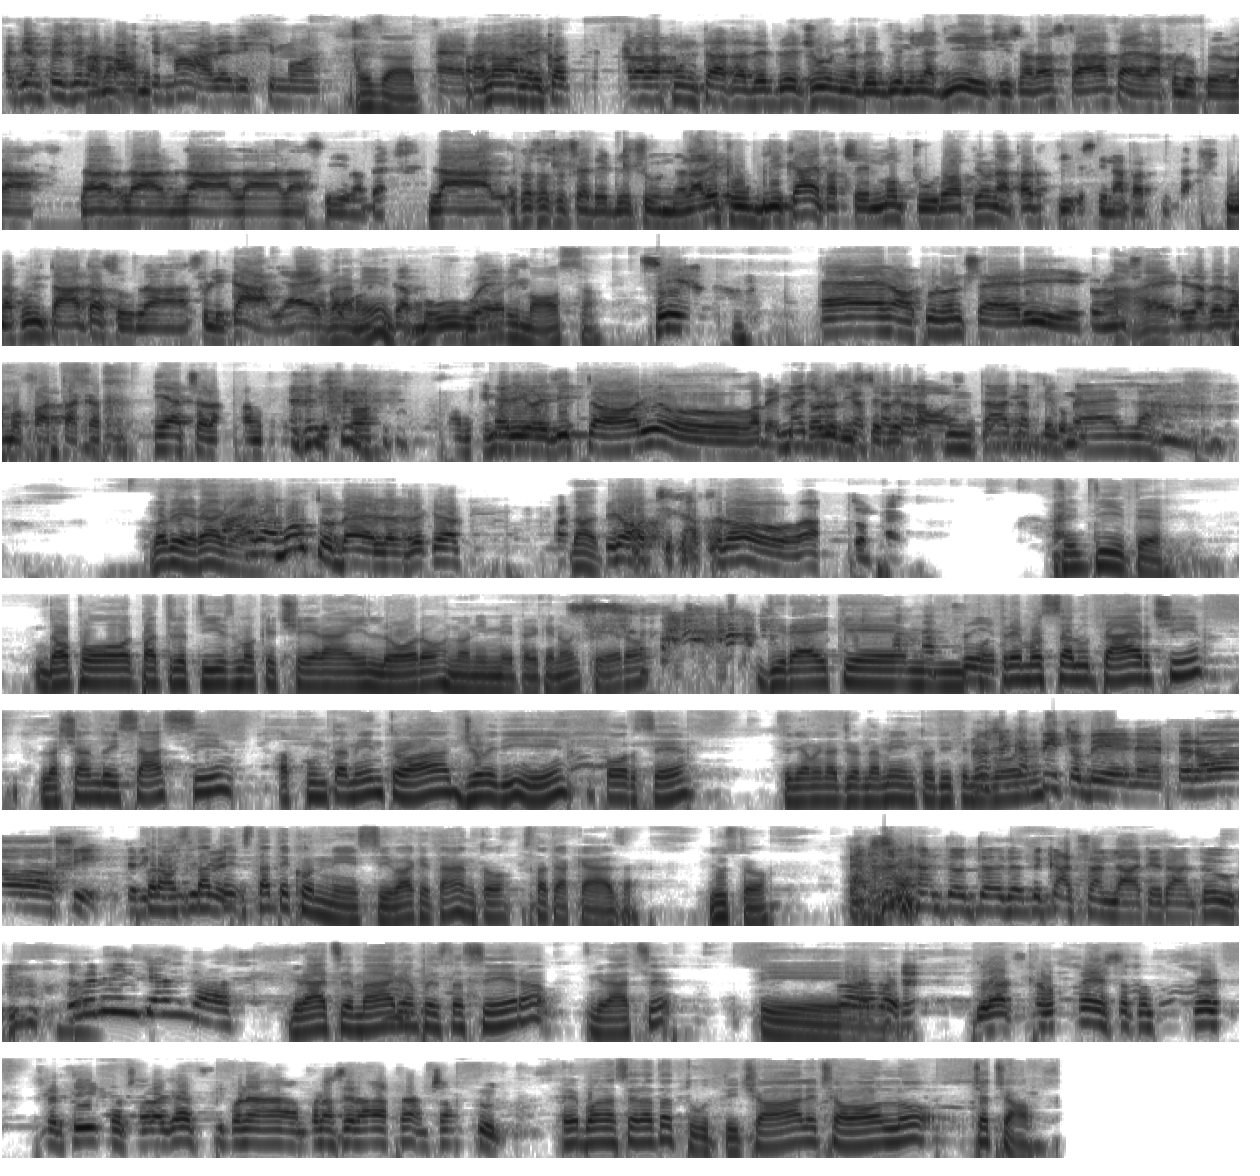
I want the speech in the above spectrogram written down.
abbiamo preso la Ah, no, parte mi- male di Simone. esatto. Eh, Ah, beh, no, mi ricordo che era la puntata del 2 giugno del 2010 sarà stata, era proprio la, la, la, la, la, la- sì, vabbè, la, cosa succede il 2 giugno? La Repubblica e facemmo proprio una partita, sì, una partita, una puntata sulla, sull'Italia, Ma ecco, veramente? l'ho rimossa. Sì, eh no, tu non c'eri, tu non Ah, c'eri, ecco. l'avevamo fatta a casa mia, c'eravamo io, Immagino- Mario e Vittorio, vabbè, Immagino Vittorio sia stata la cose, puntata più come- bella. vabbè Ma raga era molto bella perché era patriottica, però ah, sentite dopo il patriottismo che c'era in loro non in me perché non c'ero direi che mm, Sì. potremmo salutarci lasciando i sassi. Appuntamento a giovedì forse teniamo in aggiornamento ditemi non si è voi capito bene, però sì. però teoricamente state, state connessi va che tanto state a casa giusto? Tanto cazzo andate tanto. uh. Dove minchia andate? Grazie Marian per stasera, grazie. E grazie a voi, è stato un piacere divertito, ciao ragazzi, buona, buona serata, ciao a tutti. e buona serata a tutti. Ciao Ale, ciao Ollo, ciao ciao.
